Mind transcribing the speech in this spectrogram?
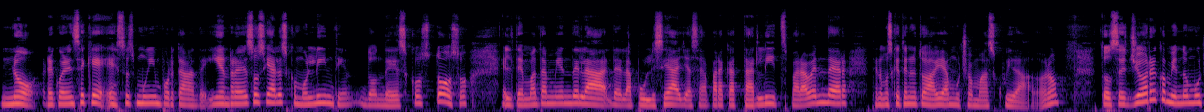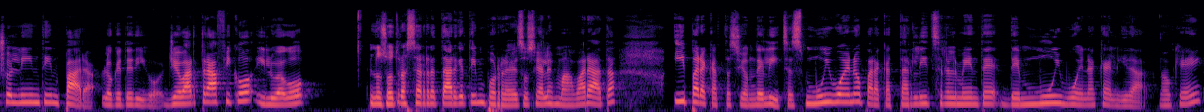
no, recuérdense que esto es muy importante. Y en redes sociales como LinkedIn, donde es costoso, el tema también de la, de la publicidad, ya sea para captar leads, para vender, tenemos que tener todavía mucho más cuidado, ¿no? Entonces yo recomiendo mucho LinkedIn para, lo que te digo, llevar tráfico y luego nosotros hacer retargeting por redes sociales más barata y para captación de leads. Es muy bueno para captar leads realmente de muy buena calidad, ¿ok?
